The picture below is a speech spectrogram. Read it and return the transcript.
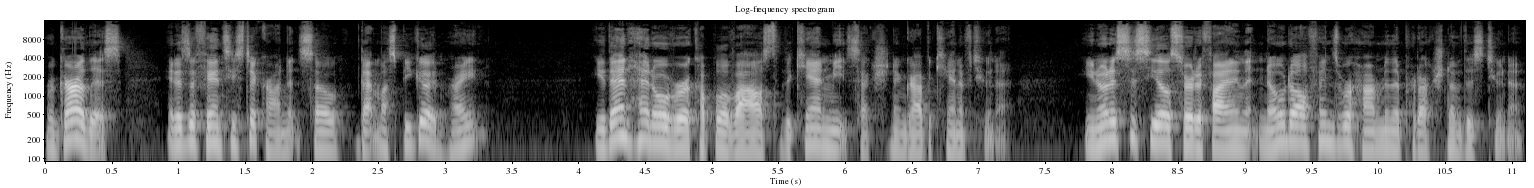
Regardless, it has a fancy sticker on it, so that must be good, right? You then head over a couple of aisles to the canned meat section and grab a can of tuna. You notice a seal certifying that no dolphins were harmed in the production of this tuna.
